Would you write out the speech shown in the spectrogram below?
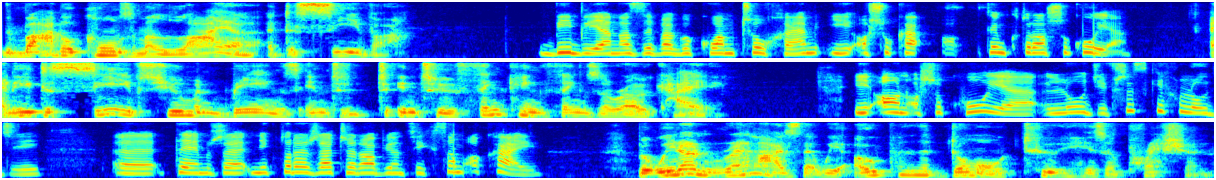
The Bible calls him a liar, a deceiver. Biblia nazywa go kłamczuchem i oszuka, o- tym, który oszukuje. And he deceives human beings into, to, into thinking things are okay. I on oszukuje ludzi, wszystkich ludzi, y, tym, że niektóre rzeczy robiąc ich są ok. But we don't realize that we open the door to his oppression.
